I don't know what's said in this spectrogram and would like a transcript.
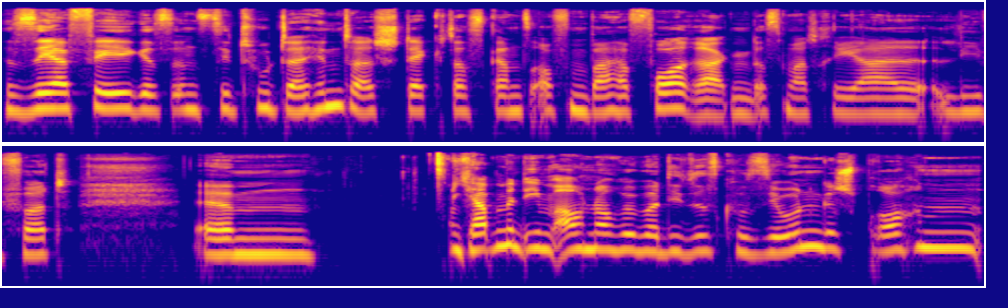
sehr fähiges Institut dahinter steckt, das ganz offenbar hervorragendes Material liefert. Ähm, ich habe mit ihm auch noch über die Diskussion gesprochen.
